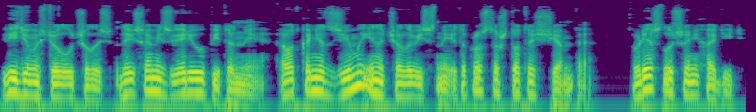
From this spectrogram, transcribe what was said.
Видимость улучшилась, да и сами звери упитанные. А вот конец зимы и начало весны — это просто что-то с чем-то. В лес лучше не ходить.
